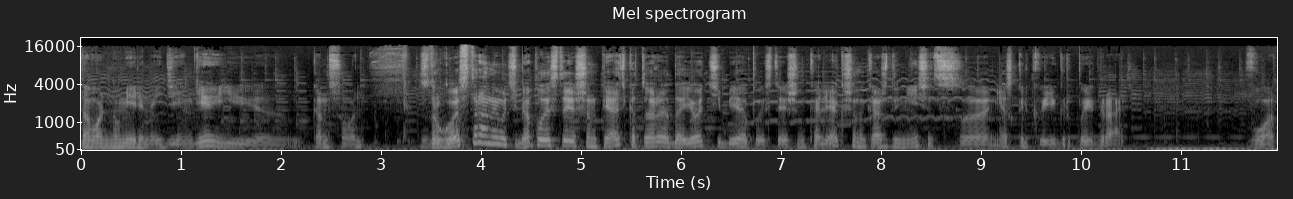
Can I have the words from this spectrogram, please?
довольно умеренные деньги и э, консоль. С другой стороны, у тебя PlayStation 5, которая дает тебе PlayStation Collection и каждый месяц э, несколько игр поиграть. Вот.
